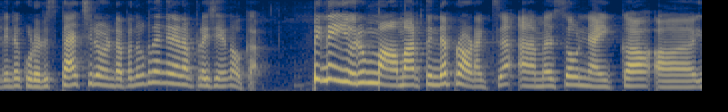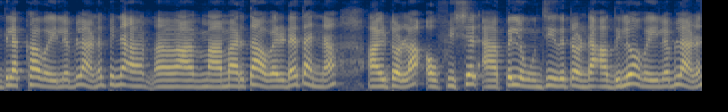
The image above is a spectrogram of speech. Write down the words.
ഇതിന്റെ കൂടെ ഒരു സ്പാച്ചിലുണ്ട് അപ്പോൾ നമുക്കിത് എങ്ങനെയാണ് അപ്ലൈ ചെയ്യാൻ നോക്കാം. പിന്നെ ഈ ഒരു മാമാർത്തിന്റെ പ്രോഡക്റ്റ്സ് ആമസോൺ നൈക്ക ഇതിലൊക്കെ അവൈലബിൾ ആണ്. പിന്നെ മാമാർത്ത് അവരുടെ തന്നെ ആയിട്ടുള്ള ഒഫീഷ്യൽ ആപ്പിൽ ലോഞ്ച് ചെയ്തിട്ടുണ്ട്. അതിലും അവൈലബിൾ ആണ്.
